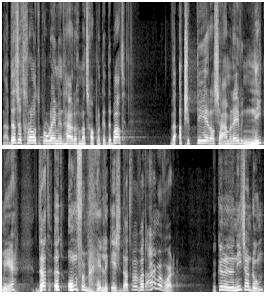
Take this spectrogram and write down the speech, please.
Nou, dat is het grote probleem in het huidige maatschappelijke debat. We accepteren als samenleving niet meer dat het onvermijdelijk is dat we wat armer worden. We kunnen er niets aan doen.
